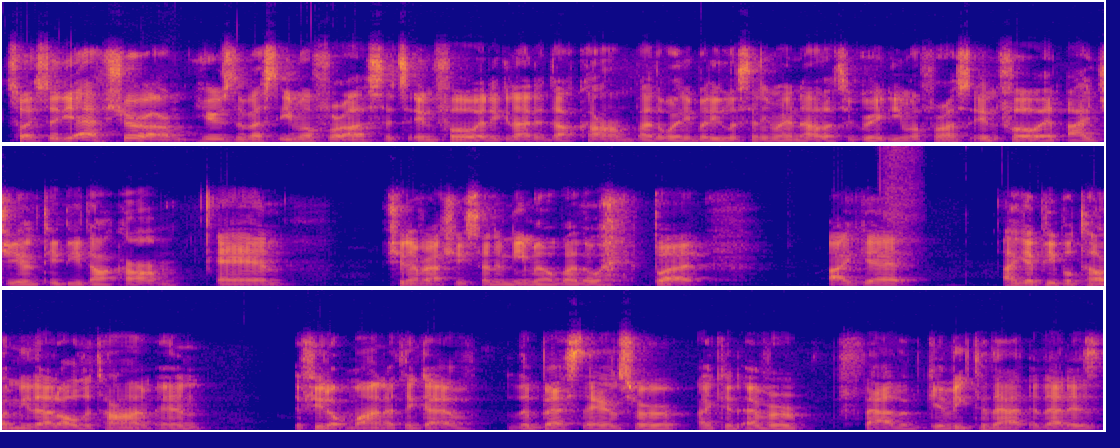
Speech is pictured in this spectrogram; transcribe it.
so I said, yeah, sure. Um, here's the best email for us. It's info at igntd.com. By the way, anybody listening right now, that's a great email for us. Info at igntd.com. And she never actually sent an email, by the way, but I get I get people telling me that all the time, and if you don't mind, I think I have the best answer I could ever fathom giving to that, and that is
